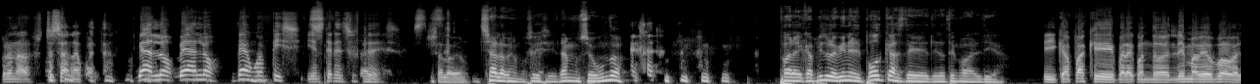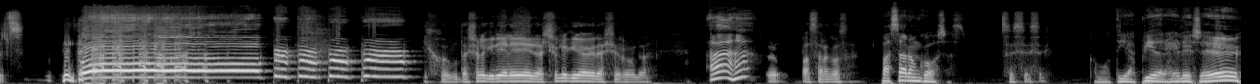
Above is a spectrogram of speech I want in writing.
pero no, ustedes se dan cuenta. Véanlo, véanlo, vean One Piece y entérense ustedes. Ya lo veo. Ya lo vemos, sí, sí. Dame un segundo. Para el capítulo que viene del podcast, te, te lo tengo al día. Y capaz que para cuando Lema veo Bubbles. ¡Oh! Hijo de puta, yo lo quería leer, yo lo quería ver ayer, boludo. Ajá. Pero pasaron cosas. Pasaron cosas. Sí, sí, sí. Como tira piedras el S, ¿eh?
